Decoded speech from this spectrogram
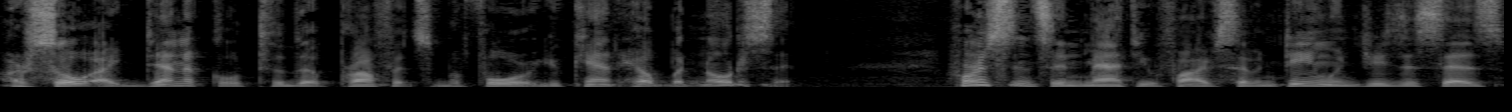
are so identical to the prophets before, you can't help but notice it. For instance, in Matthew 5:17, when Jesus says,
